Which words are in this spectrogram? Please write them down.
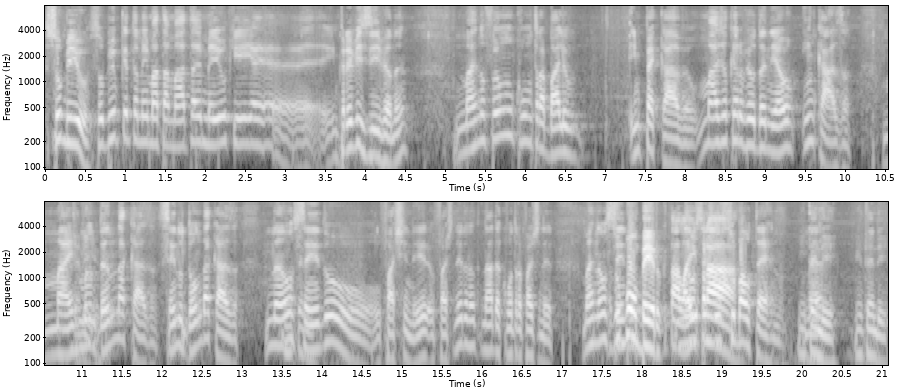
Subiu. Subiu porque também mata-mata é meio que é, imprevisível, né? Mas não foi um, com um trabalho impecável. Mas eu quero ver o Daniel em casa. Mas mandando na casa, sendo dono da casa. Não sendo o faxineiro. O faxineiro não nada contra o faxineiro. Mas não o sendo. bombeiro que tá lá não aí sendo pra- subalterno. Entendi, né? entendi.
